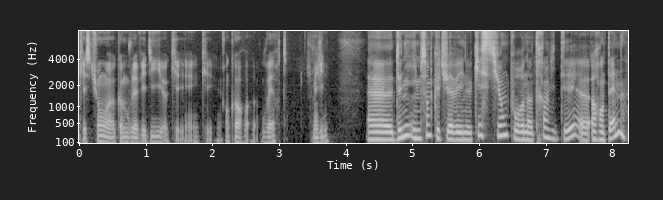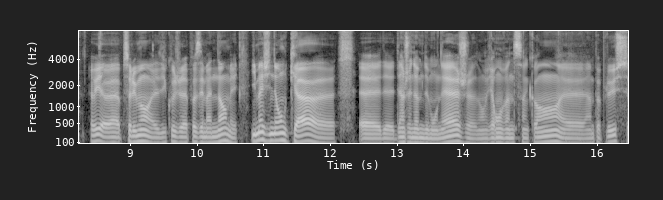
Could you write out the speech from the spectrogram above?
question, comme vous l'avez dit, qui est, encore ouverte, j'imagine. Euh, Denis, il me semble que tu avais une question pour notre invité euh, hors antenne. Oui, euh, absolument. Du coup, je vais la poser maintenant. Mais imaginons le cas d'un jeune homme de mon âge, d'environ 25 ans, un peu plus,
